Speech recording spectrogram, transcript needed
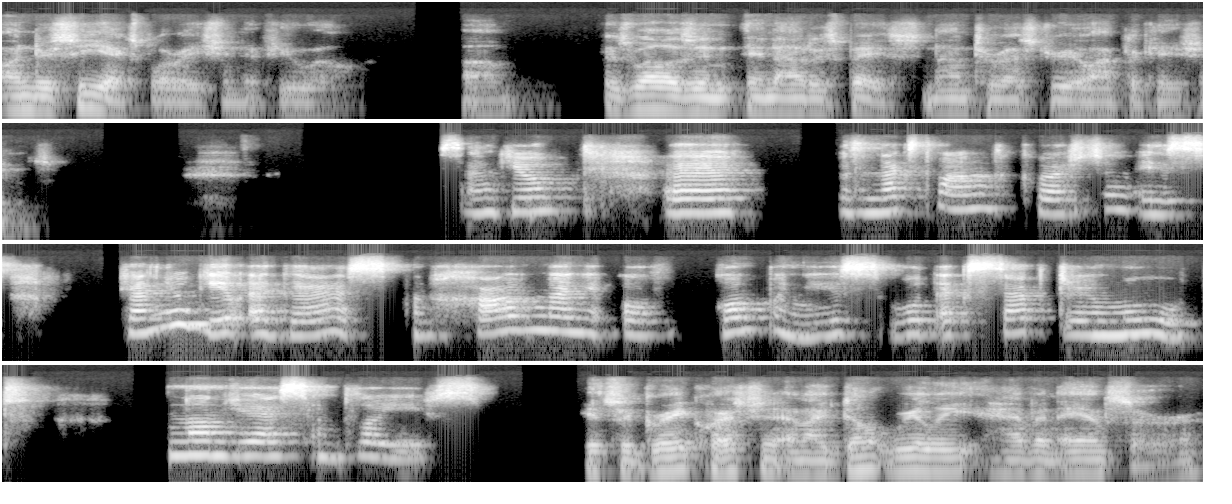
undersea exploration, if you will, um, as well as in, in outer space, non terrestrial applications. Thank you. Uh, the next one question is can you give a guess on how many of companies would accept remote non-US employees? It's a great question, and I don't really have an answer.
